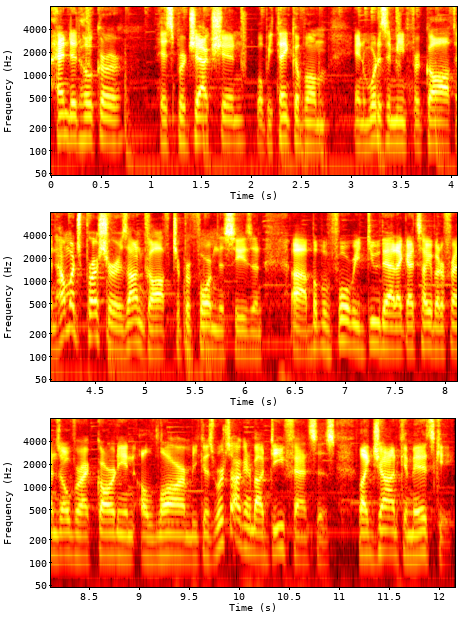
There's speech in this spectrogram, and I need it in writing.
Hendon Hooker. His projection, what we think of him, and what does it mean for Goff, and how much pressure is on Goff to perform this season. Uh, but before we do that, I got to tell you about our friends over at Guardian Alarm because we're talking about defenses like John Cominsky.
